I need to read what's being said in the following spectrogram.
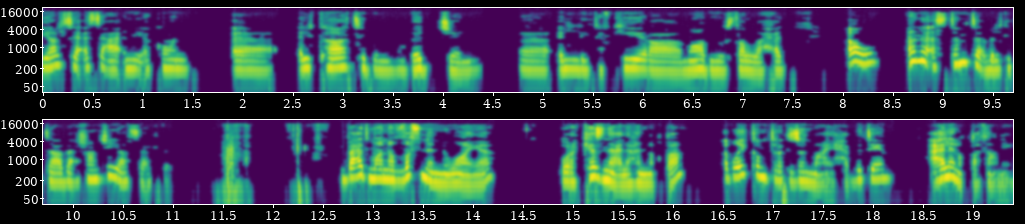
جالسة أسعى أني أكون آه، الكاتب المبجل؟ اللي تفكيره ما بيوصل لحد أو أنا أستمتع بالكتابة عشان شي جالسة أكتب. بعد ما نظفنا النوايا وركزنا على هالنقطة أبغيكم تركزون معي حبتين على نقطة ثانية.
